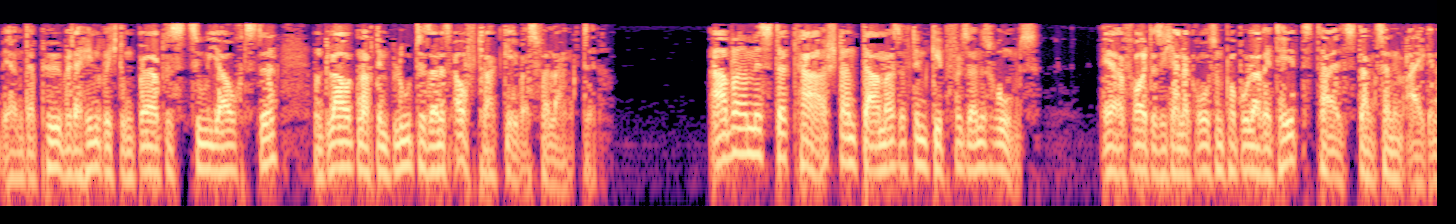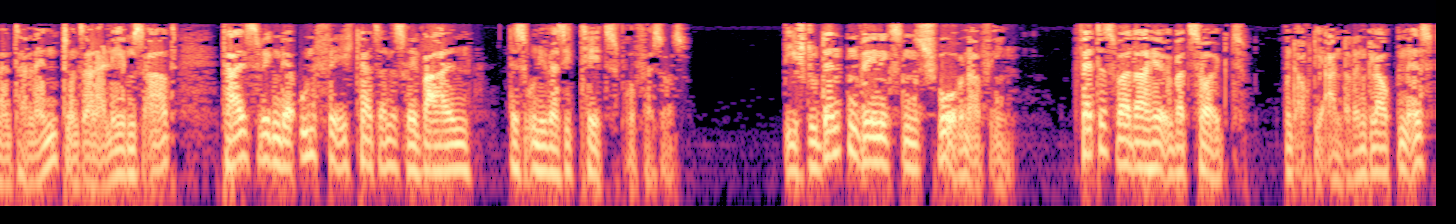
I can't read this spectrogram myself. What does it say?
während der Pöbel der Hinrichtung Burkes zujauchzte und laut nach dem Blute seines Auftraggebers verlangte. Aber Mr. K. stand damals auf dem Gipfel seines Ruhms. Er erfreute sich einer großen Popularität, teils dank seinem eigenen Talent und seiner Lebensart, teils wegen der Unfähigkeit seines Rivalen, des Universitätsprofessors. Die Studenten wenigstens schworen auf ihn. Fettes war daher überzeugt, und auch die anderen glaubten es,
